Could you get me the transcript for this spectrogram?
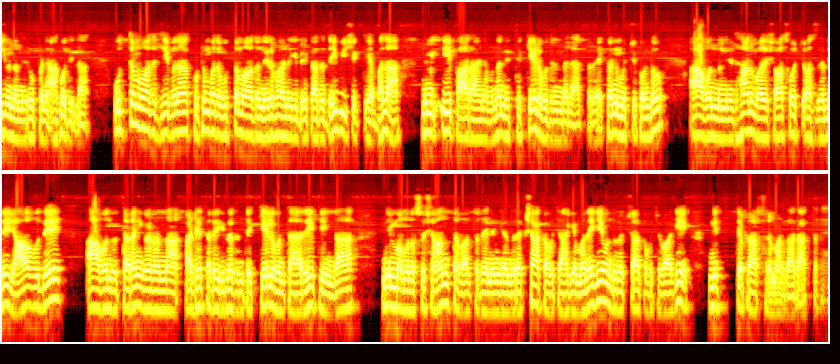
ಜೀವನ ನಿರೂಪಣೆ ಆಗೋದಿಲ್ಲ. ಉತ್ತಮವಾದ ಜೀವನ, ಕುಟುಂಬದ ಉತ್ತಮವಾದ ನಿರ್ವಹಣೆಗೆ ಬೇಕಾದ ದೈವಿ ಶಕ್ತಿಯ ಬಲ ನಿಮಗೆ ಈ ಪಾರಾಯಣವನ್ನು ನಿತ್ಯ ಕೇಳುವುದರಿಂದಲೇ ಆಗ್ತದೆ. ಕಣ್ಣು ಮುಚ್ಚಿಕೊಂಡು ಆ ಒಂದು ನಿಧಾನವಾದ ಶ್ವಾಸೋಚ್ಛ್ವಾಸದಲ್ಲಿ ಯಾವುದೇ ಆ ಒಂದು ತರಂಗಗಳನ್ನು ಅಡೆತಡೆ ಇಲ್ಲದಂತೆ ಕೇಳುವಂತಹ ರೀತಿಯಿಂದ ನಿಮ್ಮ ಮನಸ್ಸು ಶಾಂತವಾಗ್ತದೆ, ನಿಮಗೆ ಒಂದು ರಕ್ಷಾ ಕವಚ, ಹಾಗೆ ಮನೆಗೆ ಒಂದು ರಕ್ಷಾ ಕವಚವಾಗಿ ನಿತ್ಯ ಪ್ರಾರ್ಥನೆ ಮಾಡಿದಾಗ ಆಗ್ತದೆ.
